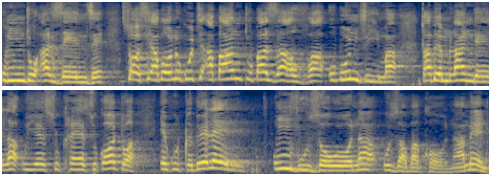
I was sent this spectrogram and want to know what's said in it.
umntu azenze. So siyabona ukuthi abantu bazawuva ubunzima xa bemlandela uyesu krestu kodwa ekugqibeleni umvuzo wona uzaba khona. Amen.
